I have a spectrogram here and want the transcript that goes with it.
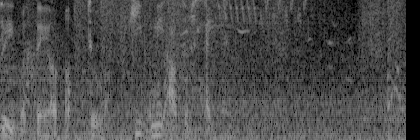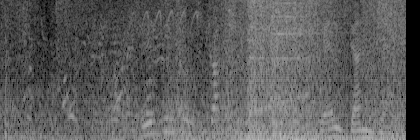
hurry. see what they are up to. Keep me out of sight. Building construction. Well done, General.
